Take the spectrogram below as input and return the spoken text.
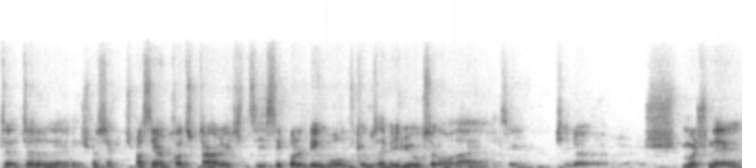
je, me sais, je pense c'est un producteur là, qui dit c'est pas le Beowulf que vous avez lu au secondaire. Puis là, moi, je venais,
